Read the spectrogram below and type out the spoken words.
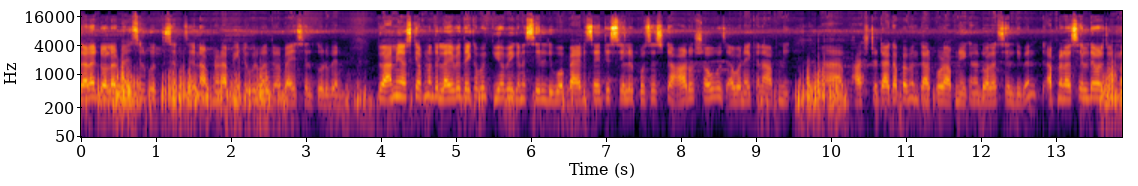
যারা ডলার বাই সেল করতে চাচ্ছেন, আপনারা ইউটিউবের মাধ্যমে বাই সেল করবেন। তো আমি আজকে আপনাদের লাইভে দেখাবো কীভাবে এখানে সেল দিব প্যাড সাইটে সেলের প্রসেসটা আরও সহজ এবং এখানে আপনি ফার্স্টে টাকা পাবেন, তারপর আপনি এখানে ডলার সেল দিবেন। আপনারা সেল দেওয়ার জন্য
